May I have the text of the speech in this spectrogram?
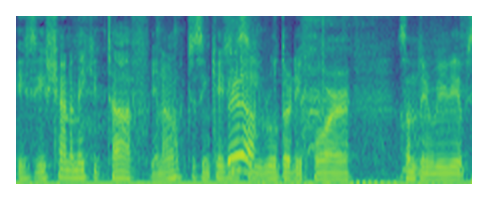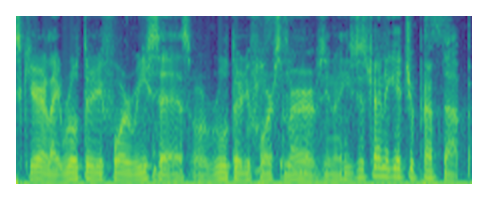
he's he's trying to make you tough, you know, just in case you Yeah. see Rule Thirty Four, something really obscure like Rule Thirty Four Recess or Rule Thirty Four Smurfs. You know, he's just trying to get you prepped up.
